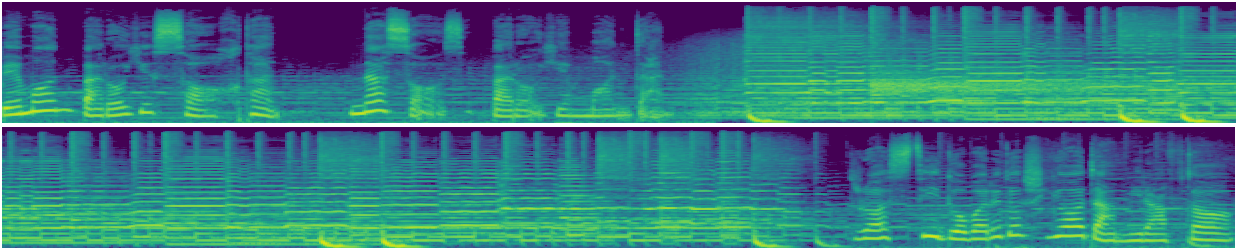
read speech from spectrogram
بمان برای ساختن نساز برای ماندن. راستی دوباره داشت یادم میرفتا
